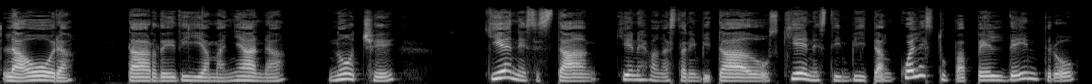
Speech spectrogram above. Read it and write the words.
la hora, tarde, día, mañana, noche, quiénes están, quiénes van a estar invitados, quiénes te invitan, cuál es tu papel dentro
